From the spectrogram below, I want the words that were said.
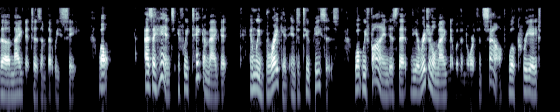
the magnetism that we see? Well, as a hint, if we take a magnet and we break it into two pieces, what we find is that the original magnet with a north and south will create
